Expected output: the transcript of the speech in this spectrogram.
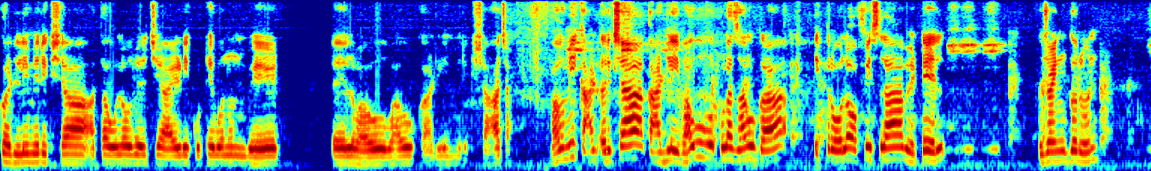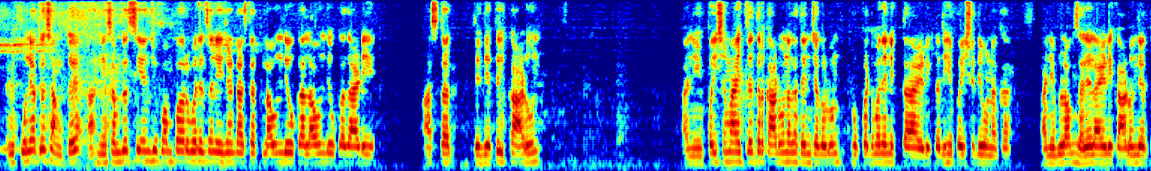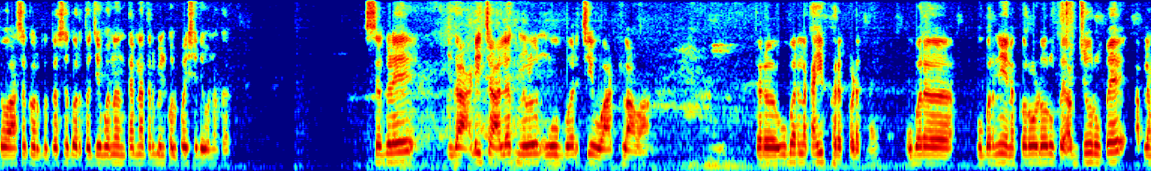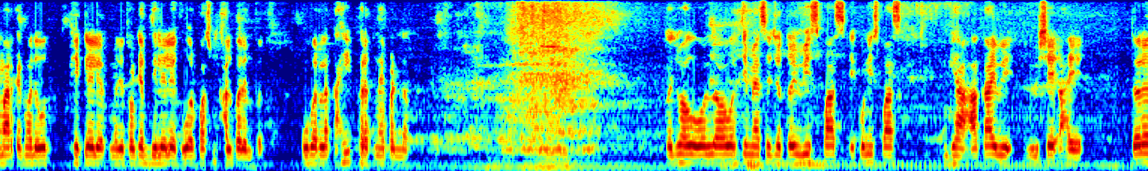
कडली मी रिक्षा आता ओला उबेरची आय डी कुठे बनवून भेटेल? भाऊ भाऊ काढली मी रिक्षा. अच्छा. भाऊ मी काढ रिक्षा काढली. भाऊ तुला सांगू का? एकतर ओला ऑफिसला भेटेल जॉईन करून. मी पुण्यातलं सांगतोय. आणि समजा सी एन जी पंपावर बरेच जण एजंट असतात. लावून देऊ का लावून देऊ का गाडी? असतात. ते देतील काढून. आणि पैसे माहितले तर काढू नका त्यांच्याकडून. फुकटमध्ये निघता आयडी कधीही पैसे देऊ नका. आणि ब्लॉक झालेला आयडी काढून देतो. असं करतो तसं करतो. जे बनन त्यांना तर बिलकुल पैसे देऊ नका. सगळे गाडी चालक मिळून उबरची वाट लावा. तर उबरला काही फरक पडत नाही. उबर उबरने ना करोडो रुपये अब्जो रुपये आपल्या मार्केटमध्ये फेकलेले आहेत. म्हणजे थोडक्यात दिलेले आहेत वरपासून खालपर्यंत. उबरला काही फरक नाही पडणार. कधी ओलावरती मेसेज येतोय वीस पास एकोणीस पास. घ्या हा काय वि- विषय आहे? तर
